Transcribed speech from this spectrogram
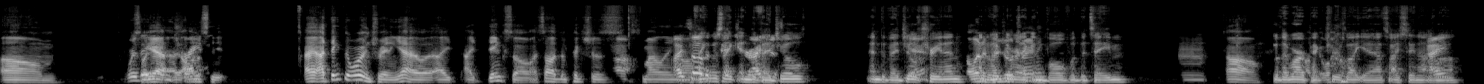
Um, were so, they yeah, honestly, I, I, think they were in training. Yeah, I, I think so. I saw the pictures uh, smiling. I, saw um, it was like individual, just... individual yeah. training. Oh, individual training. Like involved with the team. Mm. Oh, but there were okay, pictures well. like yeah, I seen that. I, well.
